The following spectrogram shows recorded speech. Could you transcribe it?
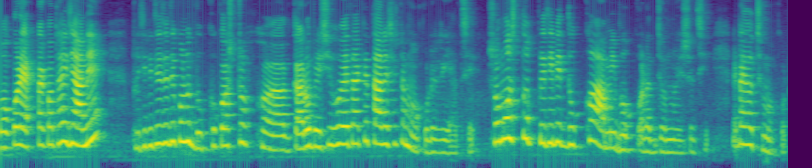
মকর একটা কথাই জানে, পৃথিবীতে যদি কোনো দুঃখ কষ্ট কারও বেশি হয়ে থাকে, তাহলে সেটা মকরেরই আছে। সমস্ত পৃথিবীর দুঃখ আমি ভোগ করার জন্য এসেছি। এটাই হচ্ছে মকর।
